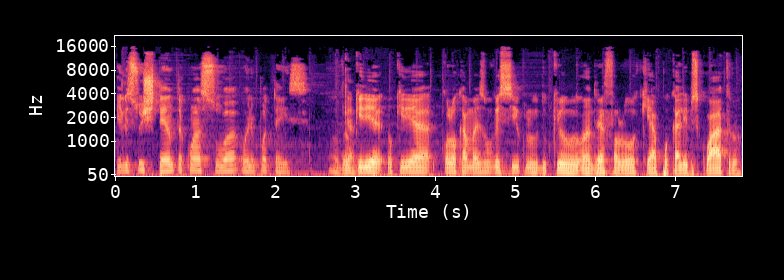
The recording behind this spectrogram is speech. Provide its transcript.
ele sustenta com a sua onipotência. Eu queria, eu queria colocar mais um versículo do que o André falou, que é Apocalipse 4,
